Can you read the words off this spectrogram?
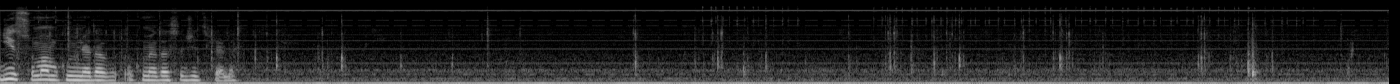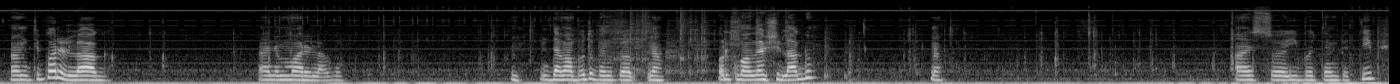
Isu, mamă, cum mi-a dat, cum mi-a dat săgețile alea. Am tipare lag. Are mare lagul. Hm, da, m-am putut pentru că, na, oricum avea și lag. Na. Hai să îi bătem pe tipi.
